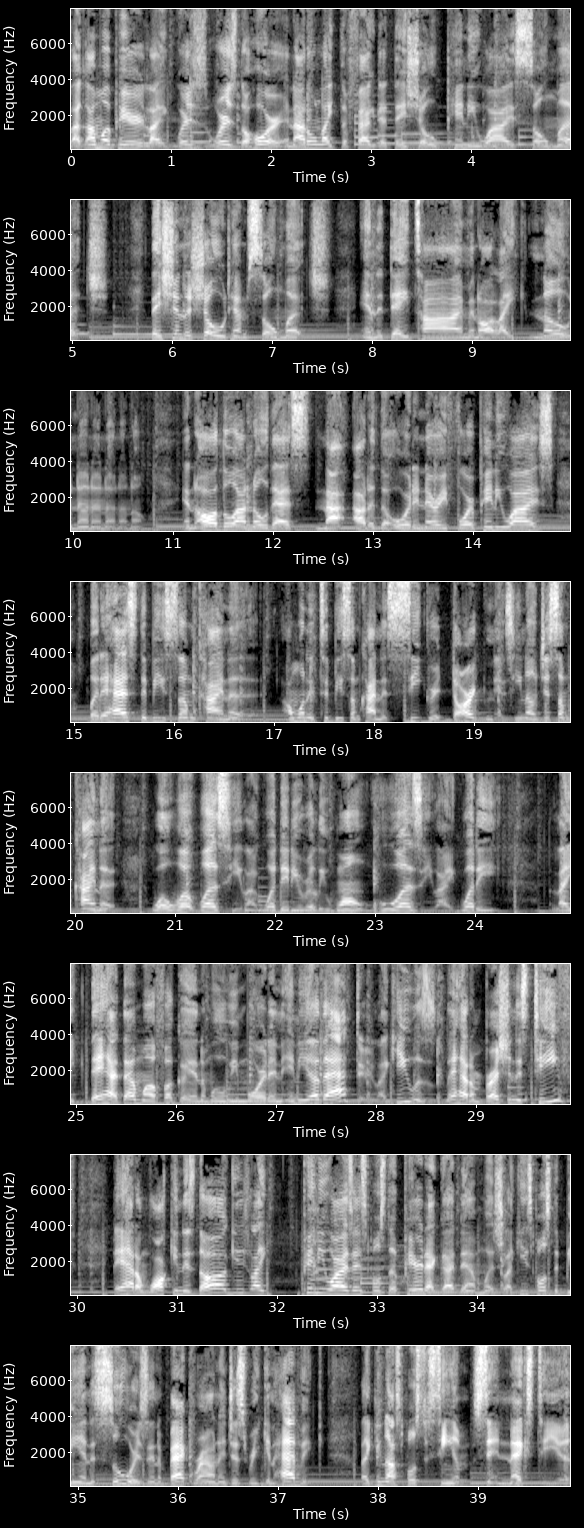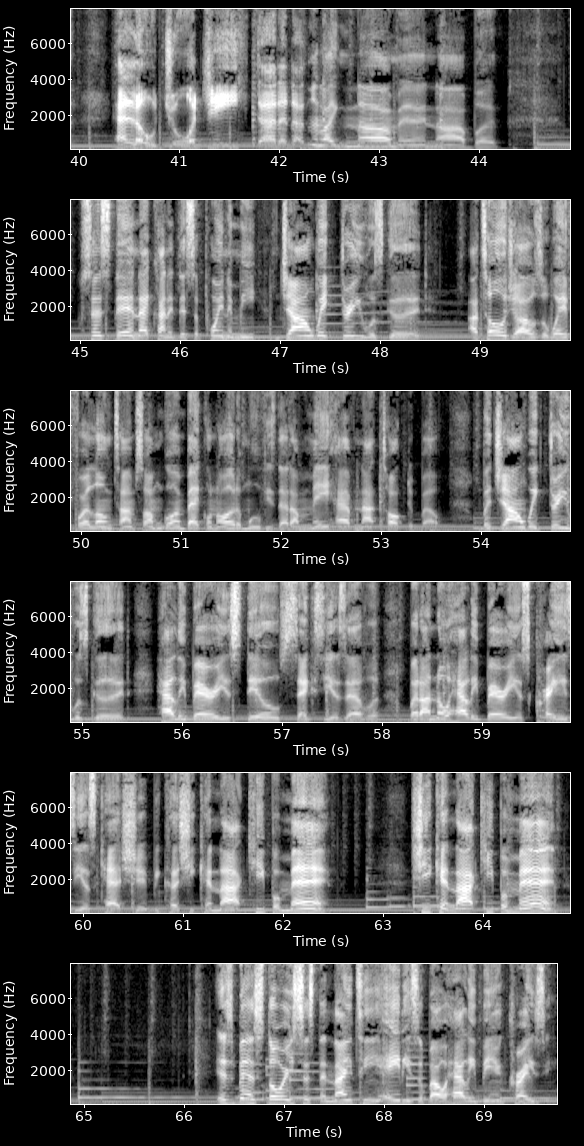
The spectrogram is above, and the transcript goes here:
Like I'm up here like where's where's the horror? And I don't like the fact that they showed Pennywise so much. They shouldn't have showed him so much in the daytime and all like no, no, no, no, no, no. And although I know that's not out of the ordinary for Pennywise, but it has to be some kind of I want it to be some kind of secret darkness, you know, just some kind of well, what was he? Like what did he really want? Who was he? Like what he like they had that motherfucker in the movie more than any other actor. Like he was, they had him brushing his teeth. They had him walking his dog. And like Pennywise ain't supposed to appear that goddamn much. Like he's supposed to be in the sewers in the background and just wreaking havoc. Like you're not supposed to see him sitting next to you. Hello, Georgie. Da, da, da. Like, nah, man, nah. But since then, that kind of disappointed me. John Wick 3 was good. I told you I was away for a long time, so I'm going back on all the movies that I may have not talked about. But John Wick 3 was good. Halle Berry is still sexy as ever. But I know Halle Berry is crazy as cat shit because she cannot keep a man. She cannot keep a man. It's been stories since the 1980s about Halle being crazy.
